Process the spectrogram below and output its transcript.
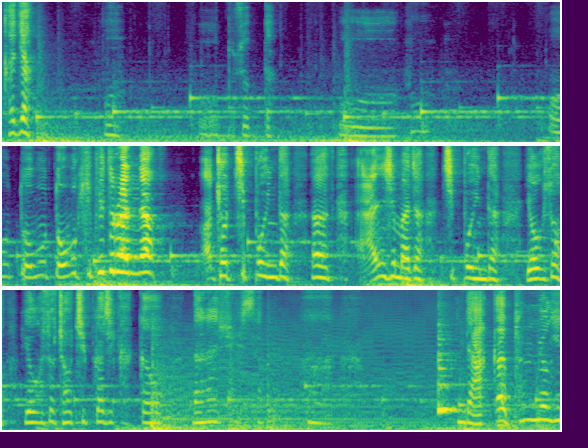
가자. 어, 어, 무섭다. 어, 어, 너무 너무 깊이 들어왔나? 아, 저 집 보인다. 아, 안심하자. 집 보인다. 여기서 여기서 저 집까지 가까워. 난 할 수 있어. 아, 근데 아까 분명히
